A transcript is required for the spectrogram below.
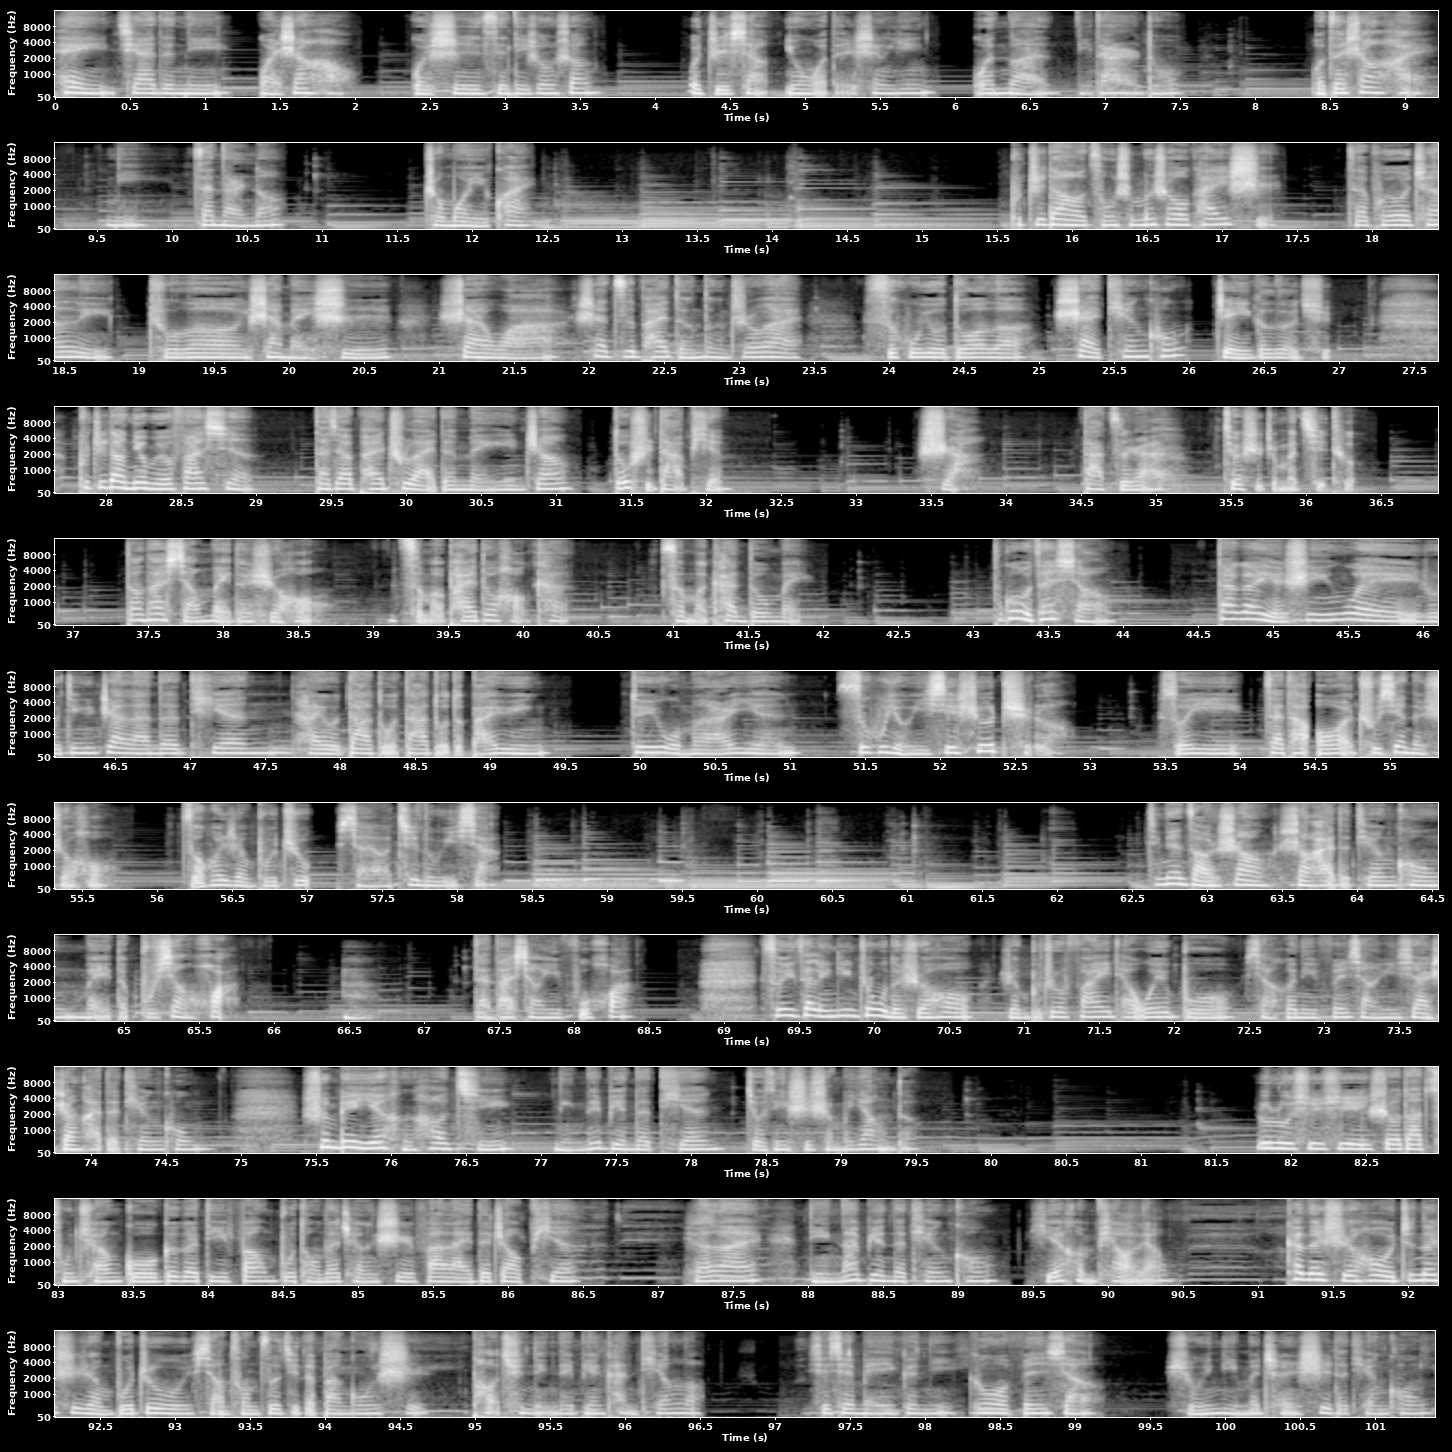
嘿，亲爱的你，晚上好，我是三 D 双双，我只想用我的声音温暖你的耳朵。我在上海，你在哪儿呢？周末愉快。不知道从什么时候开始，在朋友圈里，除了晒美食、晒娃、晒自拍等等之外，似乎又多了晒天空这一个乐趣。不知道你有没有发现，大家拍出来的每一张都是大片。是啊，大自然就是这么奇特。当他想美的时候，怎么拍都好看，怎么看都美。不过我在想。大概也是因为如今湛蓝的天，还有大朵大朵的白云，对于我们而言似乎有一些奢侈了，所以在他偶尔出现的时候，总会忍不住想要记录一下。今天早上上海的天空美得不像话，嗯，但它像一幅画。所以在临近中午的时候，忍不住发一条微博，想和你分享一下上海的天空，顺便也很好奇你那边的天究竟是什么样的。陆陆续续收到从全国各个地方不同的城市发来的照片，原来你那边的天空也很漂亮。看的时候真的是忍不住想从自己的办公室跑去你那边看天了。谢谢每一个你跟我分享属于你们城市的天空。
